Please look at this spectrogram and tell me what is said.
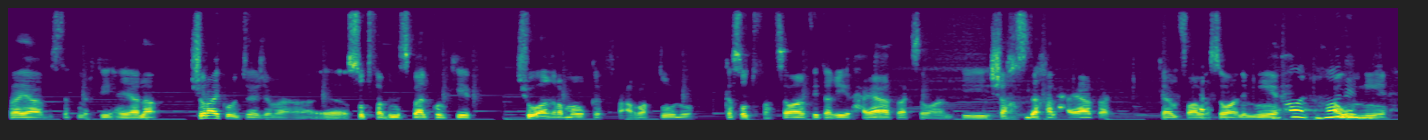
فيا بيستثمر فيها يا لا. شو رأيكم أنتم يا جماعة؟ آه، الصدفة بالنسبة لكم كيف؟ شو أغرب موقف تعرضتوا له كصدفة سواء في تغيير حياتك سواء في شخص دخل حياتك كان صار سواء منيح هون أو هون منيح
